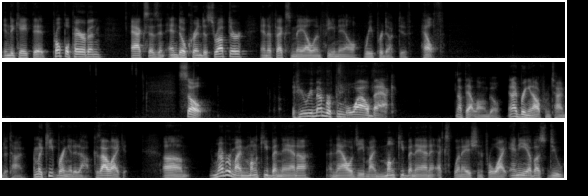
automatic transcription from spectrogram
indicate that propylparaben acts as an endocrine disruptor and affects male and female reproductive health. So, if you remember from a while back, not that long ago, and I bring it out from time to time. I'm going to keep bringing it out because I like it. Um, remember my monkey banana analogy, my monkey banana explanation for why any of us do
